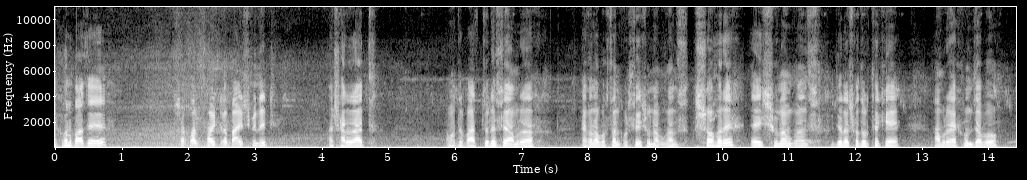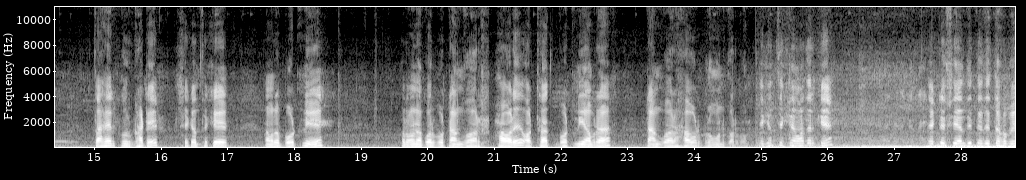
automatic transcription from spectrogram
এখন বাজে সকাল ছয়টা বাইশ মিনিট, আর সারা রাত আমাদের বাদ চলেছে। আমরা এখন অবস্থান করছি সুনামগঞ্জ শহরে। এই সুনামগঞ্জ জেলা সদর থেকে আমরা এখন যাব তাহেরপুর ঘাটে। সেখান থেকে আমরা বোট নিয়ে রওনা করব টাঙ্গুয়ার হাওড়ে অর্থাৎ বোট নিয়ে আমরা টাঙ্গুয়ার হাওড় ভ্রমণ করব। এখান থেকে আমাদেরকে একটি সিএনজিতে যেতে হবে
